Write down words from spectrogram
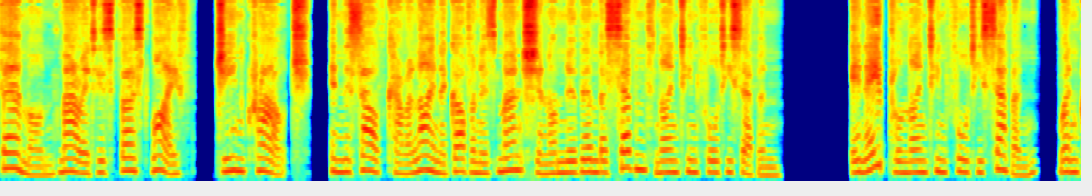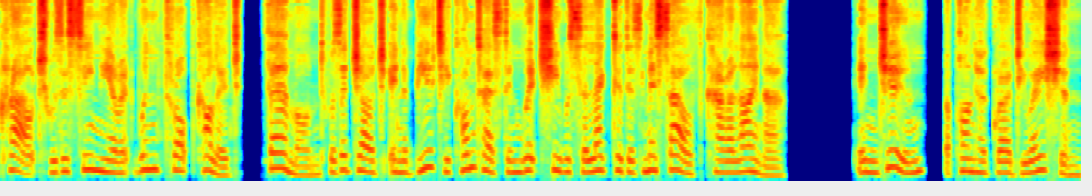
Thurmond married his first wife, Jean Crouch, in the South Carolina governor's mansion on November 7, 1947. In April 1947, when Crouch was a senior at Winthrop College, Thurmond was a judge in a beauty contest in which she was selected as Miss South Carolina. In June, upon her graduation,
